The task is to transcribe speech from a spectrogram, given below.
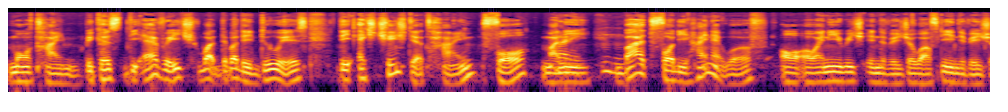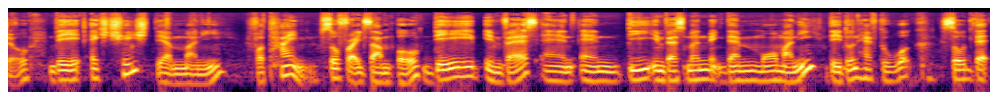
more time. Because the average, what what they do is they exchange their time for money. But for the high net worth or, or any rich individual, wealthy individual, they exchange their money for time. So for example, they invest and and the investment make them more money. They don't have to work. So that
